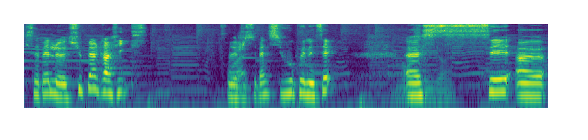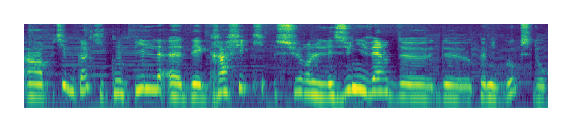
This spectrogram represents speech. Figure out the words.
s'appelle Super Graphics. Euh, Ouais. Je sais pas si vous connaissez. Euh, c'est euh, un petit bouquin qui compile des graphiques sur les univers de, de comic books. Donc,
